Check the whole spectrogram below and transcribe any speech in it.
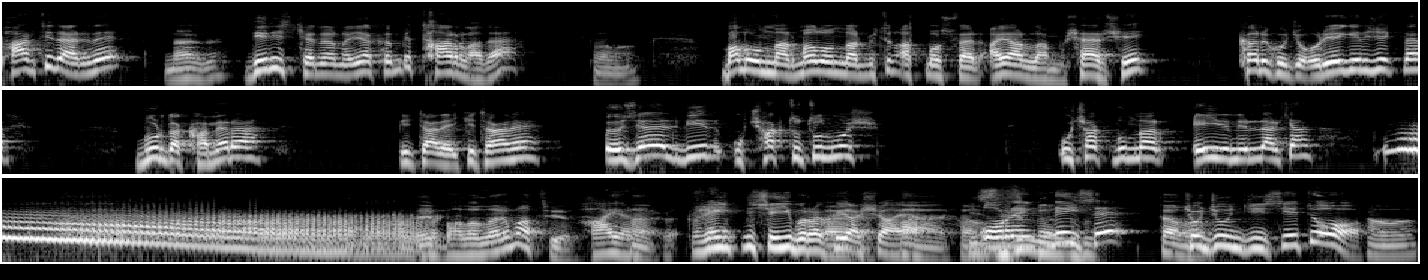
Partilerde Nerede? deniz kenarına yakın bir tarlada Tamam. Balonlar, malonlar, bütün atmosfer ayarlanmış her şey. Karı koca oraya gelecekler. Burada kamera, bir tane iki tane. Özel bir uçak tutulmuş. Uçak bunlar eğlenirlerken E, balonları mı atıyor? hayır Ha. renkli şeyi bırakıyor Ha, aşağıya. ha, tamam. O renk neyse Tamam. çocuğun cinsiyeti o. Tamam.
